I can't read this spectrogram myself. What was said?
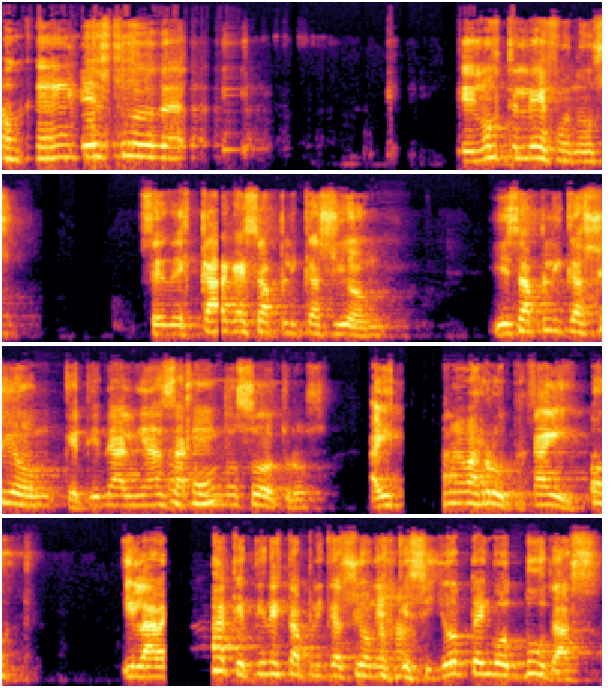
Ok. Eso de- en los teléfonos se descarga esa aplicación y esa aplicación que tiene alianza Ok. con nosotros, ahí están nuevas rutas, ahí. ok. Y la ventaja que tiene esta aplicación es Ajá. que si yo tengo dudas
